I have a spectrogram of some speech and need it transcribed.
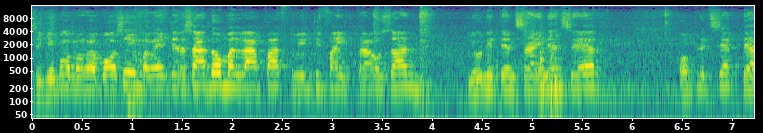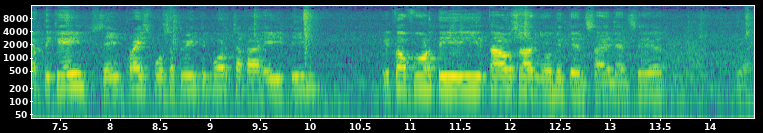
Sige po mga bossing, mga interesado, manlapat 25,000 unit and silencer. Complete set 30k, same price po sa 24 tsaka 18. Ito 40,000 unit and silencer. Yan.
